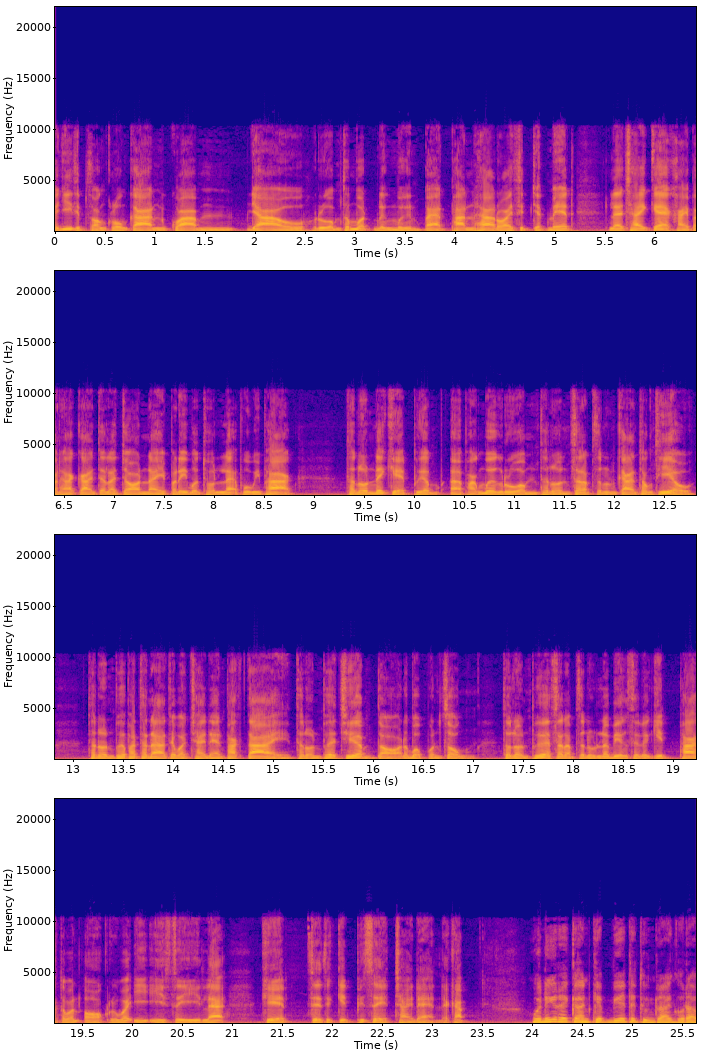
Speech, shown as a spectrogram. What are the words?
222 โครงการความยาวรวมทั้งหมด 18,517 เมตร และใช้แก้ไขปัญหาการจราจรในปริมณฑลและภูมิภาค ถนนในเขตเพื่อผังเมืองรวม ถนนสนับสนุนการท่องเที่ยว ถนนเพื่อพัฒนาจังหวัดชายแดนภาคใต้ ถนนเพื่อเชื่อมต่อระบบขนส่ง ถนนเพื่อสนับสนุนระเบียงเศรษฐกิจภาคตะวันออกหรือว่า EEC และเขตเศรษฐกิจพิเศษชายแดนนะครับ วันนี้รายการเก็บเบี้ยใต้ถุนร้านของเรา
